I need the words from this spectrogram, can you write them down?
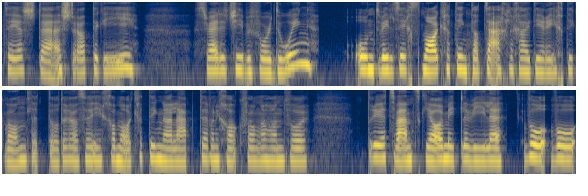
zuerst eine Strategie, Strategy before doing und weil sich das Marketing tatsächlich auch in die Richtung wandelt. Oder? Also ich habe Marketing noch erlebt, als ich angefangen habe vor 23 Jahren mittlerweile, wo, wo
